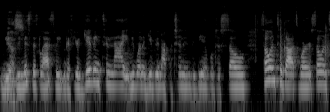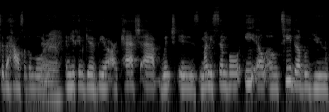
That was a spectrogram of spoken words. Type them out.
we, Yes. we missed this last week, but if you're giving tonight, we want to give you an opportunity to be able to sow, sow into God's word, sow into the house of the Lord. Amen. And you can give via our Cash App, which is money symbol E L O T W.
